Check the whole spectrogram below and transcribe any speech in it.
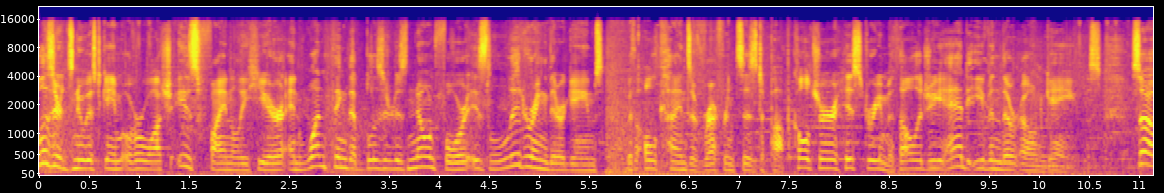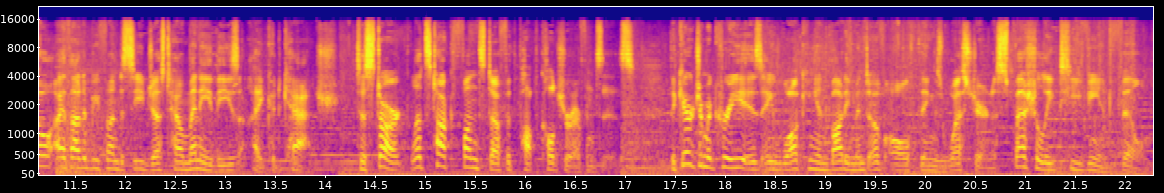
Blizzard's newest game, Overwatch, is finally here, and one thing that Blizzard is known for is littering their games with all kinds of references to pop culture, history, mythology, and even their own games. So I thought it'd be fun to see just how many of these I could catch. To start, let's talk fun stuff with pop culture references. The character McCree is a walking embodiment of all things Western, especially TV and film.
